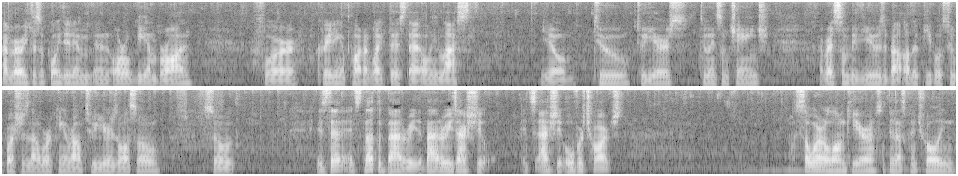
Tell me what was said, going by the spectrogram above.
I'm very disappointed in, in Oral-B and Braun for creating a product like this that only lasts, you know, two two years, two and some change. I read some reviews about other people's toothbrushes not working around two years also. So is that it's not the battery. The battery is actually it's actually overcharged. Somewhere along here, something that's controlling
